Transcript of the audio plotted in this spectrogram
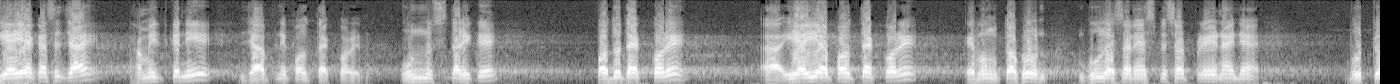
ইয়াইয়ার কাছে যায় হামিদকে নিয়ে যা আপনি পদত্যাগ করেন। উনিশ তারিখে পদত্যাগ করে ইয়াইয়া পদত্যাগ করে এবং তখন গুল হাসান স্পেশাল প্লেন আইনে, ভুট্টো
